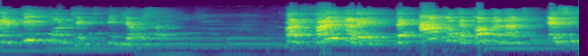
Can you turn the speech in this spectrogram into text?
And they didn't want it in Jerusalem. But finally, the Ark of the Covenant is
